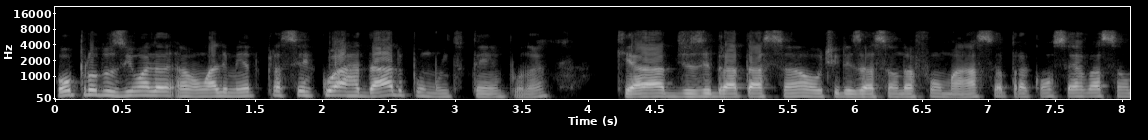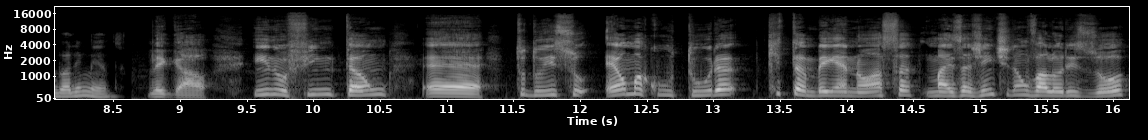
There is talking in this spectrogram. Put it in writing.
ou produzir um, um alimento para ser guardado por muito tempo, né? que é a desidratação, a utilização da fumaça para conservação do alimento. Legal. E no fim, então, é, tudo isso é uma cultura que também é nossa, mas a gente não valorizou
